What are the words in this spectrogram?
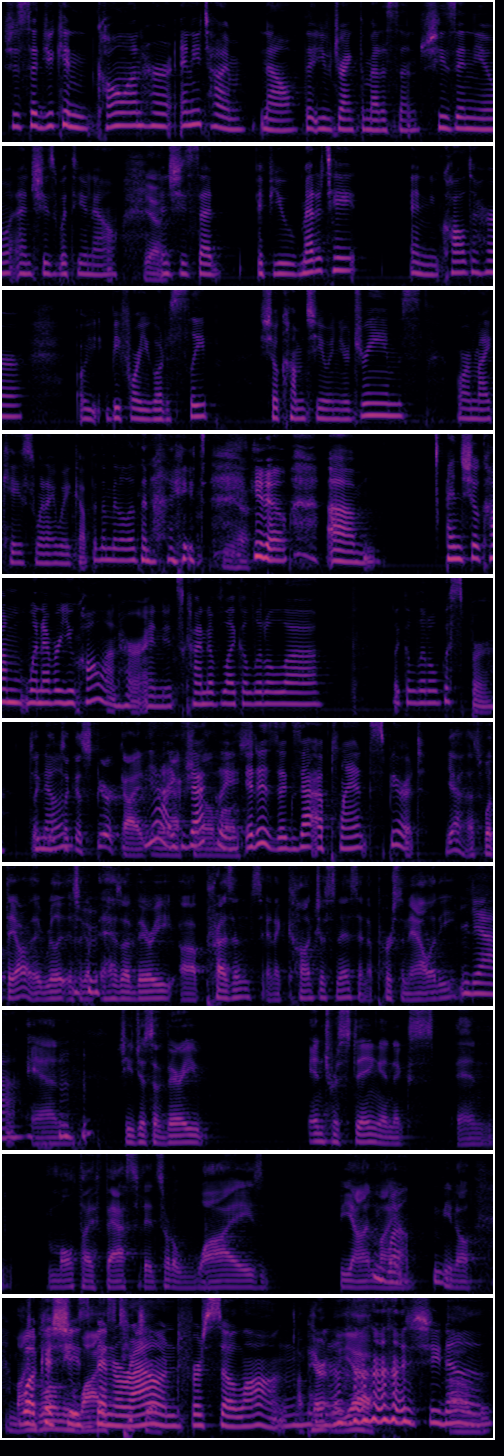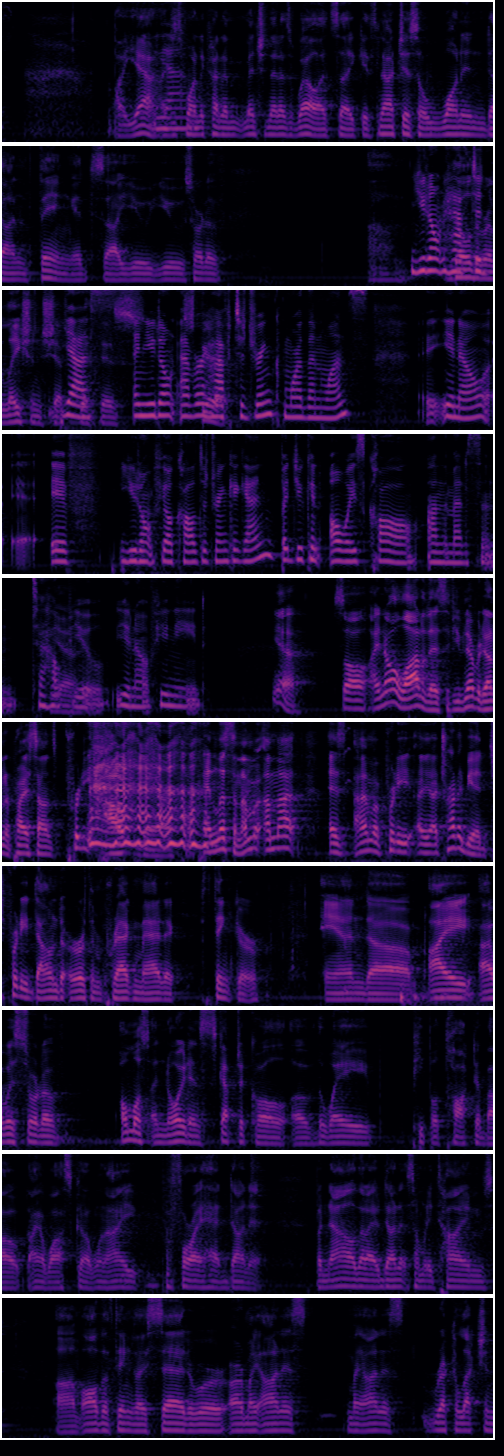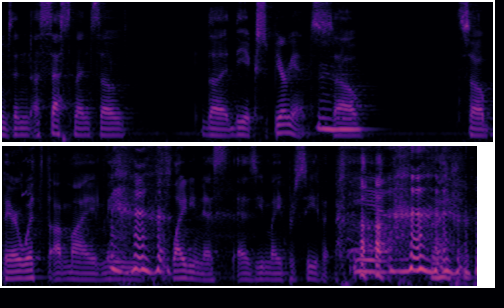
She said, You can call on her anytime now that you've drank the medicine. She's in you and she's with you now. Yeah. And she said, If you meditate and you call to her or before you go to sleep, she'll come to you in your dreams, or in my case, when I wake up in the middle of the night, Yeah. you know. Um, and she'll come whenever you call on her. And it's kind of like a little, uh, like a little whisper. It's like, you know? it's like a spirit guide. yeah, exactly. almost. It is exact a plant spirit. Yeah, that's what they are. They really it's like Mm-hmm. a, it has a very uh, presence and a consciousness and a personality. Yeah. And Mm-hmm. she's just a very interesting and ex- and multifaceted, sort of wise, beyond my Well, you know, Well, because she's been teacher. around for so long. you Apparently, know? yeah. she um, knows. But yeah, I just wanted to kind of mention that as well. It's like it's not just a one and done thing. It's uh, you you sort of um, you don't have build to a relationship yes, with this, and you don't ever spirit. have to drink more than once. Eh, you know, eh, if you don't feel called to drink again, but you can always call on the medicine to help Yeah. you. You know, if you need. Yeah. So I know a lot of this. If you've never done it, probably sounds pretty out there. and listen, I'm I'm not as I'm a pretty I, I try to be a pretty down to earth and pragmatic thinker, and uh, I I was sort of almost annoyed and skeptical of the way people talked about ayahuasca when I before I had done it, but now that I've done it so many times, um, all the things I said were are my honest my honest recollections and assessments of the the experience. So so bear with uh, my maybe flightiness as you may perceive it. Yeah.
